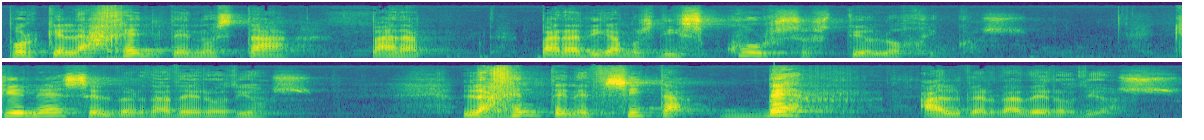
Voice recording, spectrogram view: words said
Porque la gente no está para para, digamos, discursos teológicos. ¿Quién es el verdadero Dios? La gente necesita ver al verdadero Dios.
